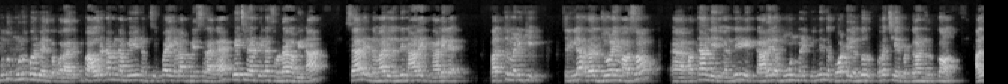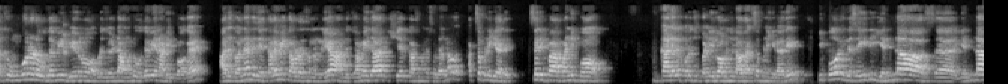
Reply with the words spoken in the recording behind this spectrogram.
முது முழு பொறுப்பு பொறுப்பேற்க போறாரு. இப்ப அவர்கிட்ட நம்ம நம்ம சிப்பாய்கள் எல்லாம் பேசுறாங்க. பேச்சு நேரத்தில் என்ன சொல்றாங்க அப்படின்னா சார் இந்த மாதிரி வந்து நாளைக்கு காலையில பத்து மணிக்கு சரிங்களா? அதாவது ஜூலை மாசம் பத்தாம் தேதி வந்து காலையில மூணு மணிக்கு வந்து இந்த கோட்டையில வந்து ஒரு புரட்சி ஏற்படுத்தலாம்னு இருக்கோம். அதுக்கு உங்களோட உதவி வேணும் அப்படின்னு சொல்லிட்டு அவங்க வந்து உதவியை நாடி போக அதுக்கு வந்து அந்த தலைமை காவலர் சொன்னோம் இல்லையா? அந்த ஜமேதார் ஷேர் காசம் சொல்றாரு அக்செப்ட் பண்ணிக்கிறாரு. சரிப்பா பண்ணிப்போம். காலையில புரட்சி பண்ணிடுவோம் அப்படின்னு அவர் அக்செப்ட் பண்ணிக்கிறாரு. இப்போ இந்த செய்தி எல்லா எல்லா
